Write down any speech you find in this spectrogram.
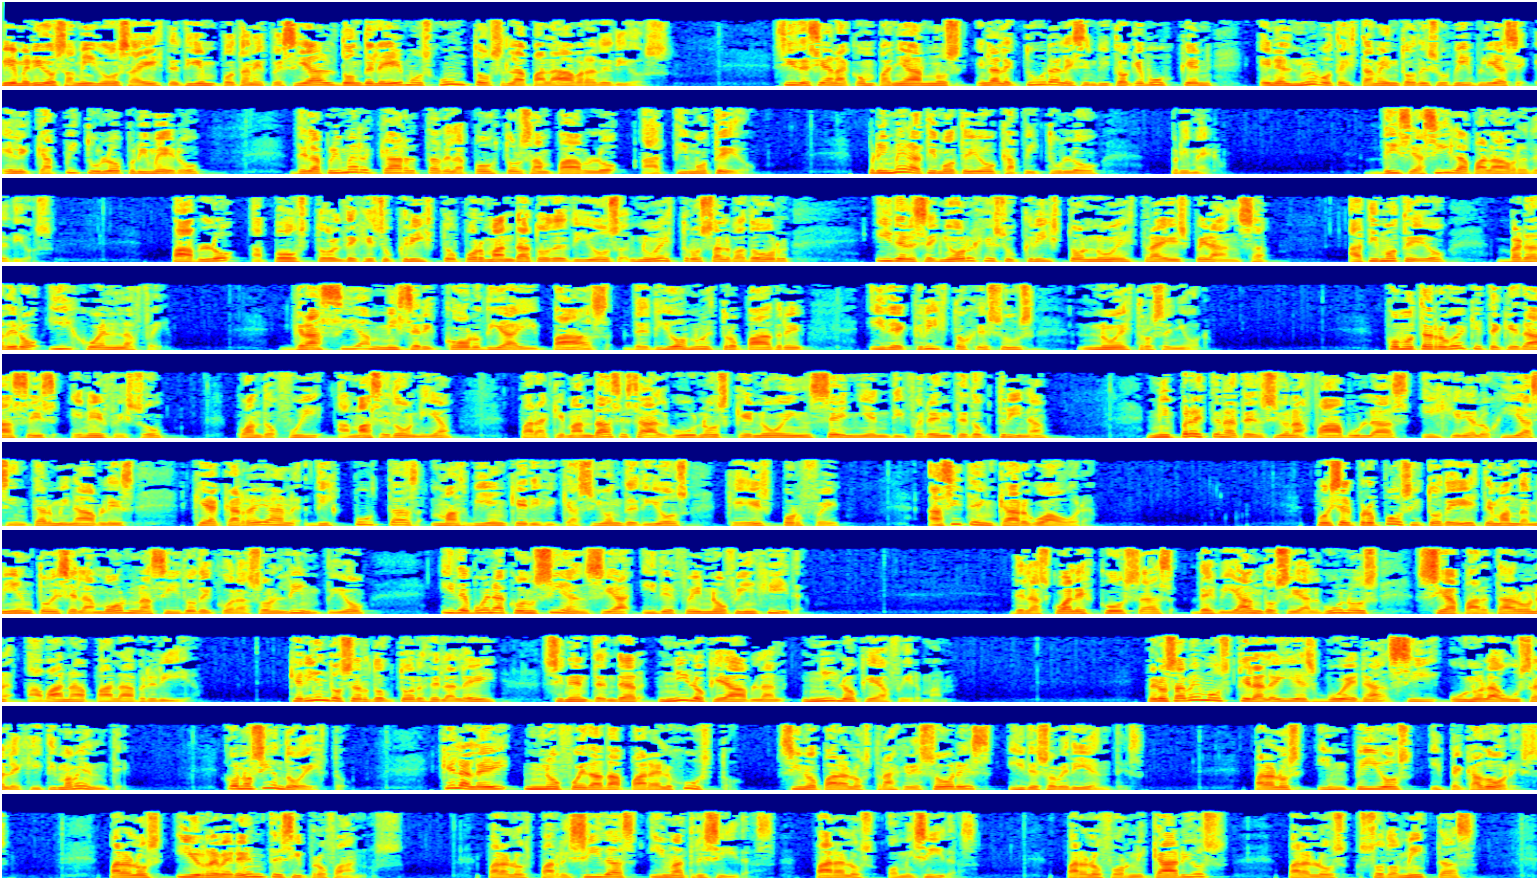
Bienvenidos amigos a este tiempo tan especial donde leemos juntos la palabra de Dios. Si desean acompañarnos en la lectura, les invito a que busquen en el Nuevo Testamento de sus Biblias el capítulo primero de la primera carta del apóstol San Pablo a Timoteo. Primera Timoteo capítulo primero. Dice así la palabra de Dios. Pablo, apóstol de Jesucristo, por mandato de Dios nuestro Salvador, y del Señor Jesucristo nuestra esperanza, a Timoteo, verdadero Hijo en la fe. Gracia, misericordia y paz de Dios nuestro Padre y de Cristo Jesús nuestro Señor. Como te rogué que te quedases en Éfeso, cuando fui a Macedonia, para que mandases a algunos que no enseñen diferente doctrina, ni presten atención a fábulas y genealogías interminables que acarrean disputas más bien que edificación de Dios que es por fe, así te encargo ahora. Pues el propósito de este mandamiento es el amor nacido de corazón limpio y de buena conciencia y de fe no fingida, de las cuales cosas, desviándose algunos, se apartaron a vana palabrería, queriendo ser doctores de la ley, sin entender ni lo que hablan ni lo que afirman. Pero sabemos que la ley es buena si uno la usa legítimamente. Conociendo esto, que la ley no fue dada para el justo, sino para los transgresores y desobedientes, para los impíos y pecadores, para los irreverentes y profanos, para los parricidas y matricidas, para los homicidas, para los fornicarios, para los sodomitas,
